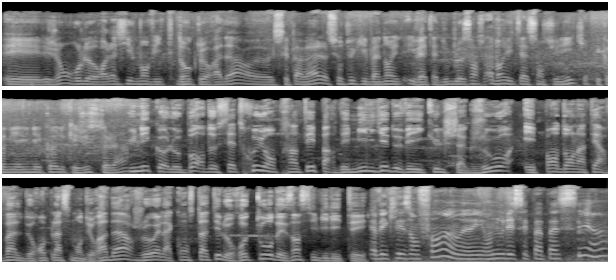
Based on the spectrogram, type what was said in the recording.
et les gens roulent relativement vite. Donc le radar, euh, c'est pas mal, surtout qu'il maintenant il va être à double sens. Avant il était à sens unique et comme il y a une école qui est juste là. Une école au bord de cette rue empruntée par des milliers de véhicules chaque jour et pendant l'intervalle de remplacement du radar, Joël a constaté le retour des incivilités. Avec les enfants, euh, on nous laissait pas passer. Hein.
